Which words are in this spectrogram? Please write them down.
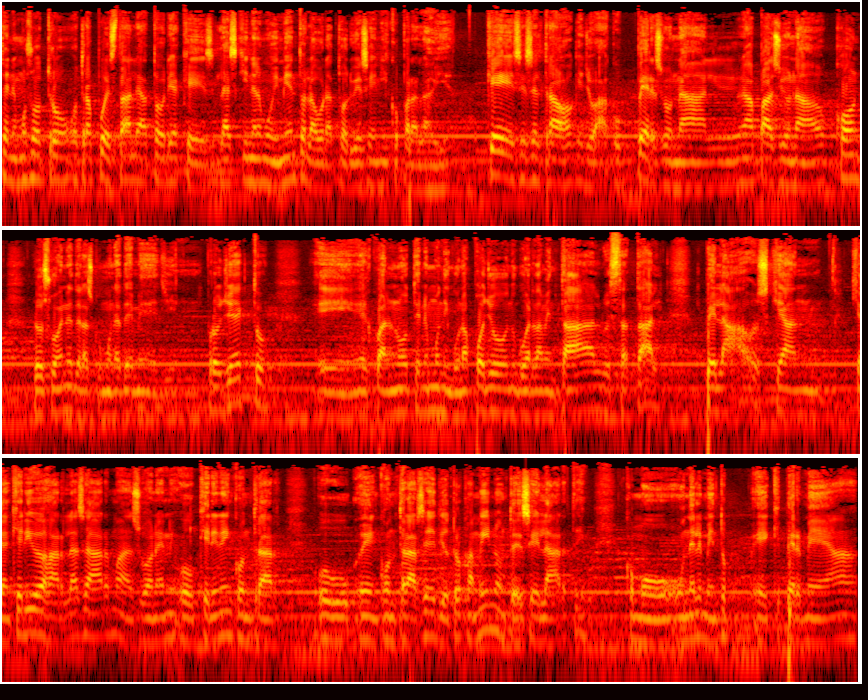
tenemos otro, otra apuesta aleatoria que es la esquina del movimiento, laboratorio escénico para la vida que ese es el trabajo que yo hago personal, apasionado con los jóvenes de las comunas de Medellín. Un proyecto en eh, el cual no tenemos ningún apoyo gubernamental o estatal, pelados que han, que han querido dejar las armas o, quieren encontrar o encontrarse de otro camino, entonces el arte como un elemento eh, que permea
